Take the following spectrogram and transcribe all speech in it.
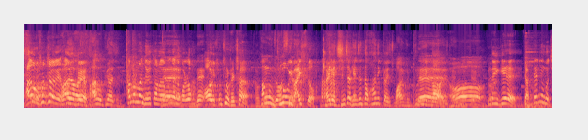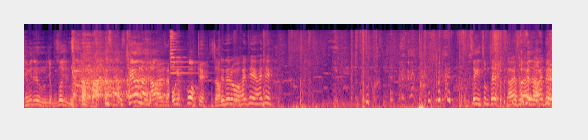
다는 솔직하게 다는 못 피해. 다 높여야지. 한 번만 더 유효타만 네. 끝내는 걸로? 네. 아, 이 컨트롤 괜찮아. 방금 좋았어요. 주먹이 맛있어. 아, 이게 진짜 괜찮다고 하니까 이제 마음이 좀 네. 풀리니까 되는 것 어. 근데 이게 야 때리는 거 재미 들으면 이제 무서워진다. 생각난다. 오케이, go. 오케이. 자. 제대로 화이팅 화이팅. 세긴 좀 세. nice nice 화이팅.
